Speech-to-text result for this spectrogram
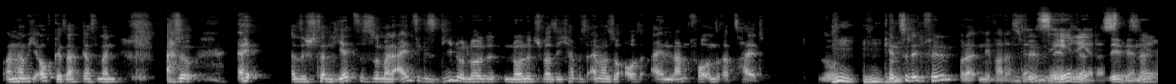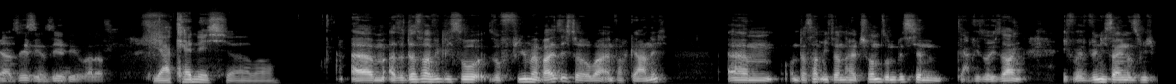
Und dann habe ich auch gesagt, dass man, also, äh, also Stand jetzt ist so mein einziges Dino-Knowledge, was ich habe, ist einfach so aus einem Land vor unserer Zeit. So. Kennst du den Film? Oder nee, war das Film? Serie, ja, das ist Serie, eine ne? Serie. Ja, Serie, Serie Serie. war das. Ja, kenne ich, aber. Ähm, also das war wirklich so, so viel mehr weiß ich darüber einfach gar nicht. Ähm, und das hat mich dann halt schon so ein bisschen, ja, wie soll ich sagen, ich will will nicht sagen, dass es mich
